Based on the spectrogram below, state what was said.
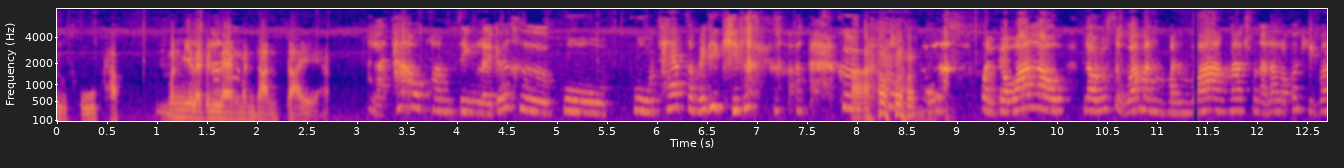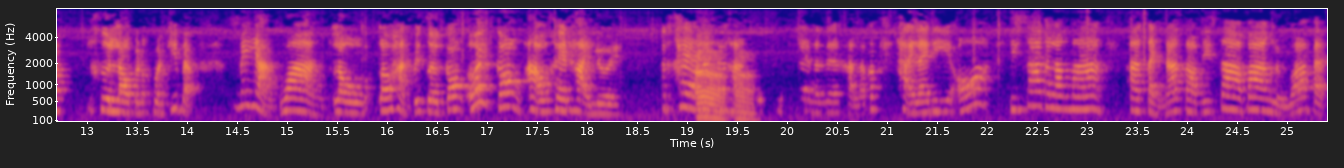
YouTube ครับ มันมีอะไรเป็นแรงบันดาลใจอะฮะค่ะถ้าเอาความจริงเลยก็คือภูภูแทบจะไม่ได้คิดเลยค่ะคืออ้าวคือ เหมือนกับว่าเราเรารู้สึกว่ามันมันว่างมากช่วงนั้นแล้วเราก็คิดว่าคือเราเป็นคนที่แบบไม่อยากว่าง เราเราหันไปเจอกล้อง เอ้ยกล้องอ่าโอเคถ่ายเลยคือแค่นั้นเลยค่ะอ่าแค่นั้นเลยค่ะ แล้วก็ถ่ายอะไรดีอ๋อลิซ่ากำลังมาอ่าแต่งหน้าตามลิซ่าบ้างหรือว่าแบบ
